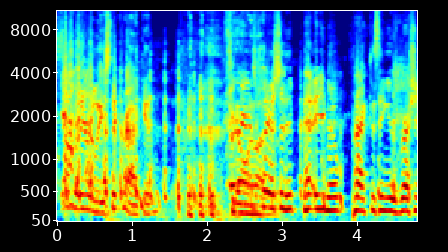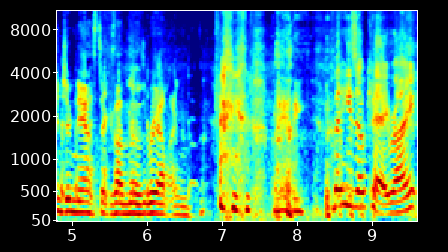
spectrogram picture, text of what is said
Somebody released the Kraken. It's the only He's logical- you know, practicing his Russian gymnastics on the railing. Manny. But he's okay, right?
